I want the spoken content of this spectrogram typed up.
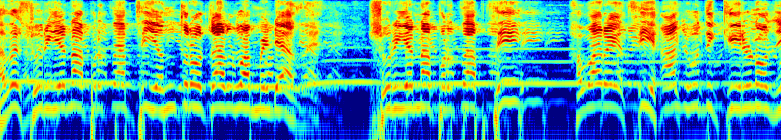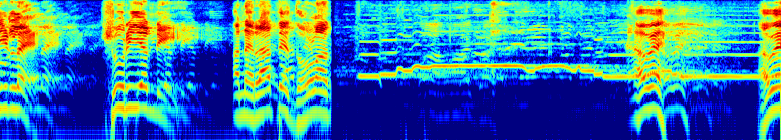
હવે સૂર્યના પ્રતાપથી યંત્રો ચાલવા માંડ્યા છે. સૂર્યના પ્રતાપથી સવારેથી સાંજ સુધી કિરણો ઝીલે સૂર્યની. અને રાતે ધોળા હવે હવે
